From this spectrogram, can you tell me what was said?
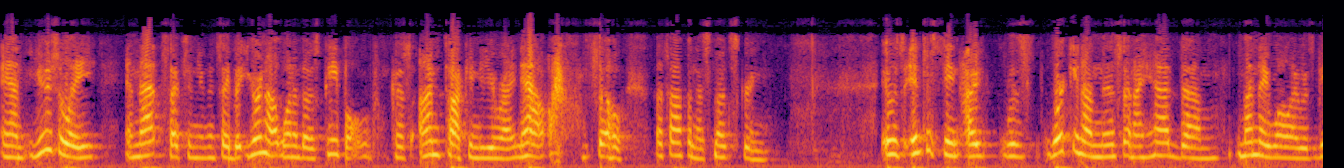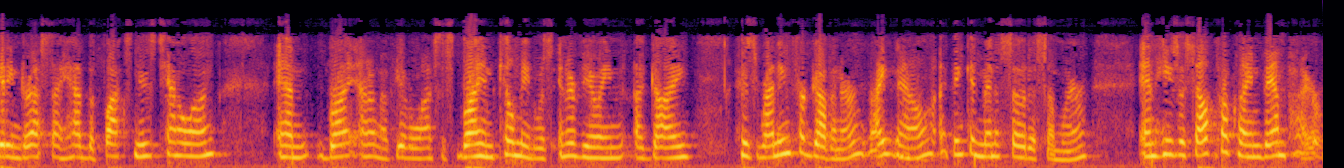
And usually in that section you can say, but you're not one of those people because I'm talking to you right now. so that's often a smokescreen. It was interesting. I was working on this, and I had um, Monday while I was getting dressed, I had the Fox News channel on, and Brian. I don't know if you ever watched this. Brian Kilmeade was interviewing a guy who's running for governor right now, I think in Minnesota somewhere, and he's a self-proclaimed vampire.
